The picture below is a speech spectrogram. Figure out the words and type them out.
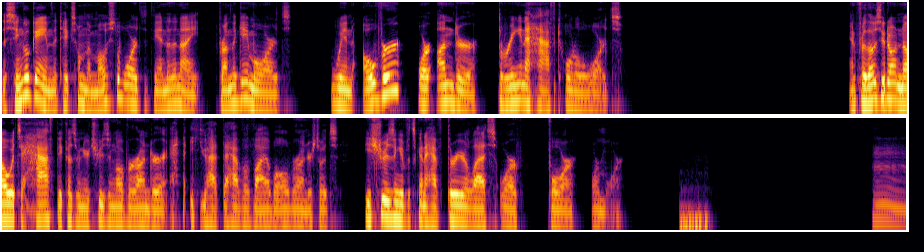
the single game that takes home the most awards at the end of the night from the Game Awards, win over or under three and a half total awards? And for those who don't know, it's a half because when you're choosing over under, you have to have a viable over under. So it's he's choosing if it's going to have three or less or four or more. Hmm.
